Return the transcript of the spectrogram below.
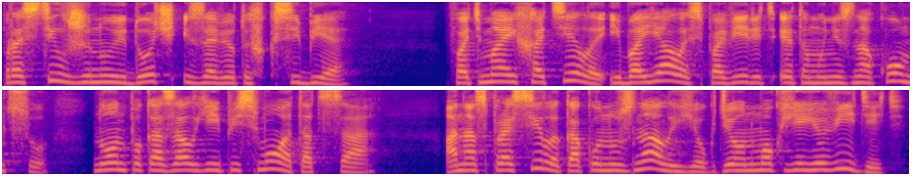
простил жену и дочь и зовет их к себе. Фатьма и хотела, и боялась поверить этому незнакомцу, но он показал ей письмо от отца. Она спросила, как он узнал ее, где он мог ее видеть.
